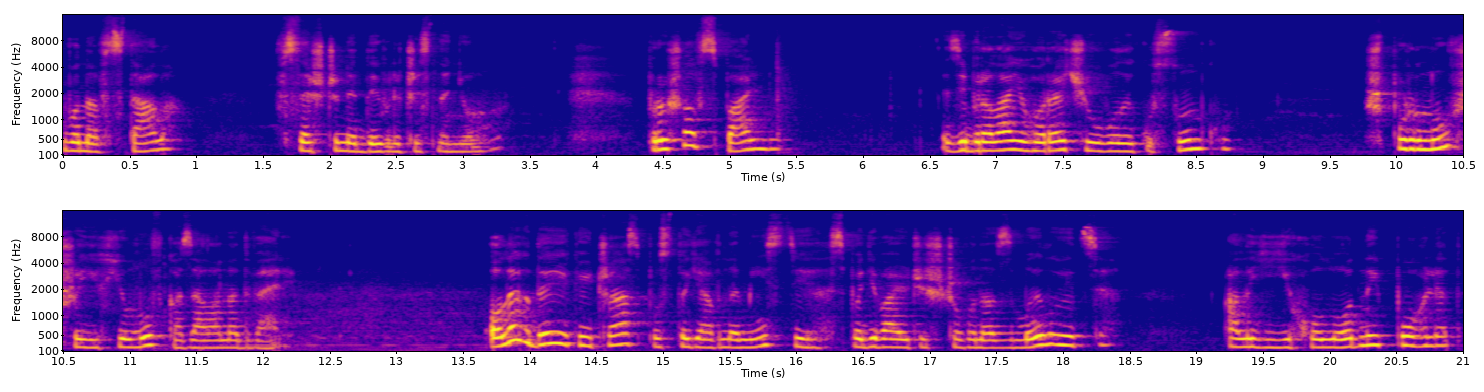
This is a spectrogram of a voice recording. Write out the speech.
Вона встала, все ще не дивлячись на нього, пройшла в спальню, зібрала його речі у велику сумку, шпурнувши їх йому, вказала на двері. Олег деякий час постояв на місці, сподіваючись, що вона змилується, але її холодний погляд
